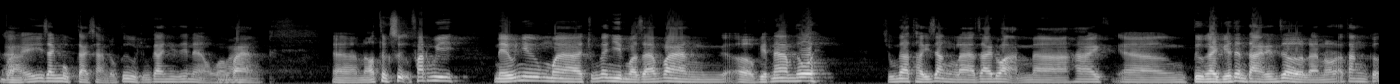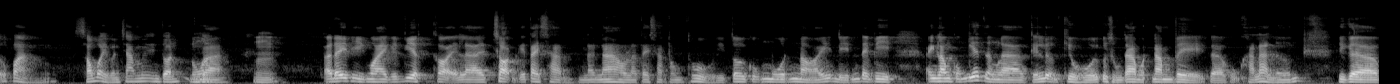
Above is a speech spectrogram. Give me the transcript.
vâng. cái danh mục tài sản đầu tư của chúng ta như thế nào và vâng. vàng uh, nó thực sự phát huy nếu như mà chúng ta nhìn vào giá vàng ở Việt Nam thôi chúng ta thấy rằng là giai đoạn uh, hai uh, từ ngày vía thần tài đến giờ là nó đã tăng cỡ khoảng sáu bảy phần trăm anh Tuấn đúng không? Vâng. Ừ ở đây thì ngoài cái việc, gọi là, chọn cái tài sản là nào là tài sản phòng thủ thì tôi cũng muốn nói đến tại vì anh Long cũng biết rằng là cái lượng kiều hối của chúng ta một năm về ờ, cũng khá là lớn. Thì ờ,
